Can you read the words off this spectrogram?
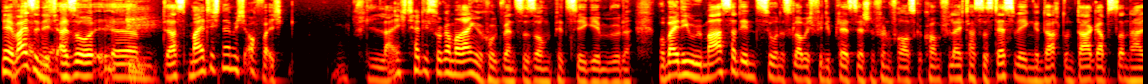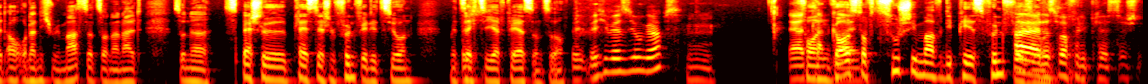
Nee, weiß ich nicht. Also, ähm, das meinte ich nämlich auch, weil ich. Vielleicht hätte ich sogar mal reingeguckt, wenn es das auf dem PC geben würde. Wobei die Remastered-Edition ist, glaube ich, für die PlayStation 5 rausgekommen. Vielleicht hast du es deswegen gedacht und da gab es dann halt auch, oder nicht Remastered, sondern halt so eine Special PlayStation 5-Edition mit 60 FPS und so. Wel welche Version gab's? Ja, Von Ghost sein. of Tsushima für die PS5-Version. war für die Playstation.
